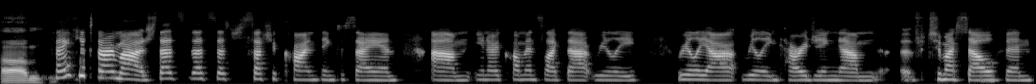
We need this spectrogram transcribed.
Um, Thank you so much. That's that's such such a kind thing to say, and um, you know, comments like that really really are really encouraging um, uh, to myself. And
